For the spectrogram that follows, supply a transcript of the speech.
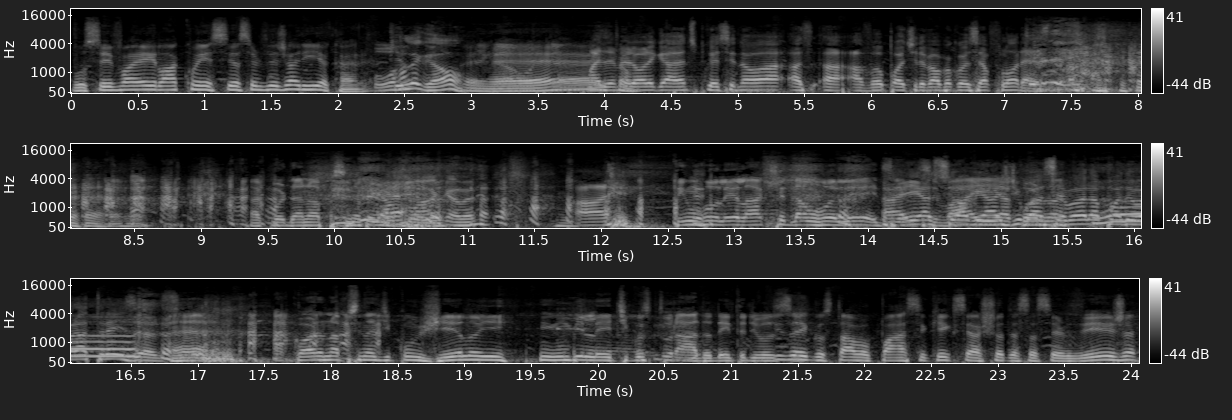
você vai lá conhecer a cervejaria, cara. Que Porra. legal. É, Mas é então. melhor ligar antes, porque senão a, a, a van pode te levar pra conhecer a floresta. Acordar numa piscina com É. gelo. Placa, né? Tem um rolê lá que você dá um rolê. Você, aí a você sua viagem de uma na- semana pode demorar três anos. É, acorda na piscina de com gelo e, e um bilhete costurado dentro de Diz você. aí, Gustavo Passe, o que, que você achou dessa cerveja?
